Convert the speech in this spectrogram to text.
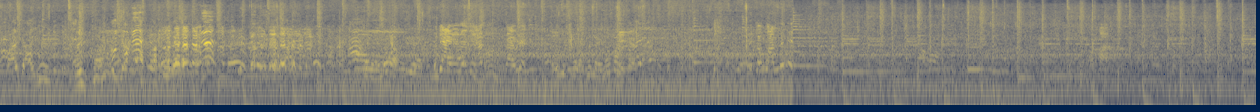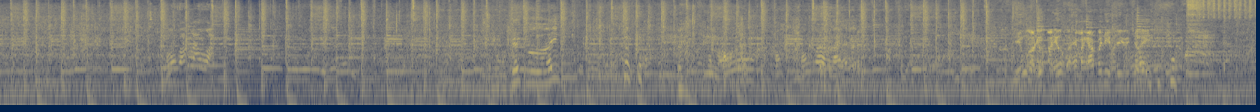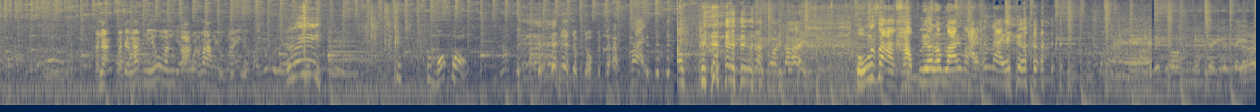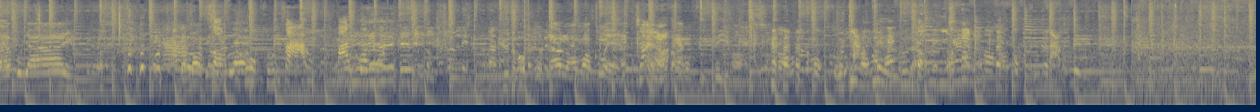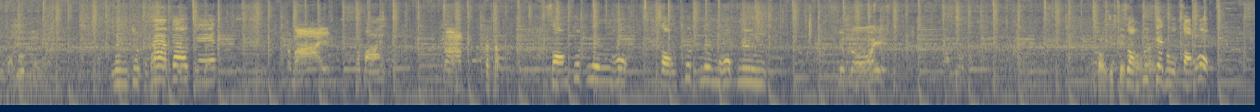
này phải chạy đi không đi đi đây là nhà anh đây đây cái này nó mắc trong lành đấy chết người không không không không không không không không không นิ้วเอานิ้วเอานิ้วให้มันงับไปดิมันจะอยู่เฉยนั่นน่ะมันจะงับนิ้วมันปากมันว่างอยู่ไงเฮ้ยผมหัวป่องจบจบไปซะใช่หนักก่อนตายผมอุตส่าห์ขับเรือทำลายหมายข้างในครับผู้ใหญ่จะมอบสราองงวัลแรกหกศูนย์สามมารวมนะ คือหมดแล้วรอมอบถ้วยครับใช่เหรอแค่หกสิบสี่พอเมื่อกี้ของหนึ่งคูณสองไม่ยิงแค่นี้มองหกศูนย์สามหนึ่งรวมเลยนะหนึ่งจุดห้าเก้าเจ็ดสบายสบายขาดสองจุดหนึ่งหกสองจุดหนึ่งหกหนึ่งเรียบร้อยสองจุดเจ็ดหกสองหก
